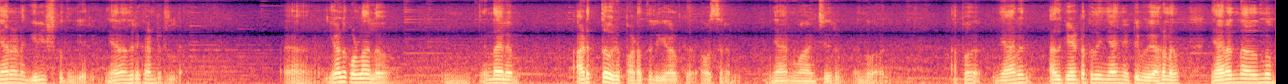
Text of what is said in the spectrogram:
ഞാനാണ് ഗിരീഷ് പുത്തഞ്ചേരി ഞാനതിൽ കണ്ടിട്ടില്ല. ഇയാൾ കൊള്ളാലോ? എന്തായാലും അടുത്ത ഒരു പടത്തിൽ ഇയാൾക്ക് അവസരം ഞാൻ വാങ്ങിച്ചു തരും എന്ന് പറഞ്ഞു. അപ്പോൾ ഞാൻ അത് കേട്ടപ്പോൾ ഞാൻ ഞെട്ടിപ്പോയി. കാരണം ഞാനെന്താ അതൊന്നും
